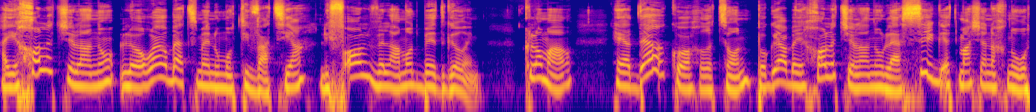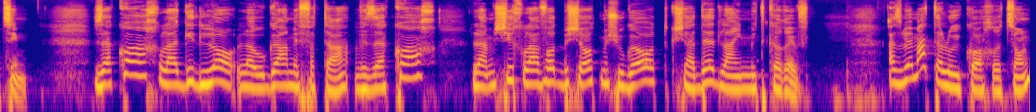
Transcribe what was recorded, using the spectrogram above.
היכולת שלנו לעורר בעצמנו מוטיבציה, לפעול ולעמוד באתגרים. כלומר, היעדר כוח רצון פוגע ביכולת שלנו להשיג את מה שאנחנו רוצים. זה הכוח להגיד לא לעוגה המפתה, וזה הכוח להמשיך לעבוד בשעות משוגעות כשהדדליין מתקרב. אז במה תלוי כוח רצון?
